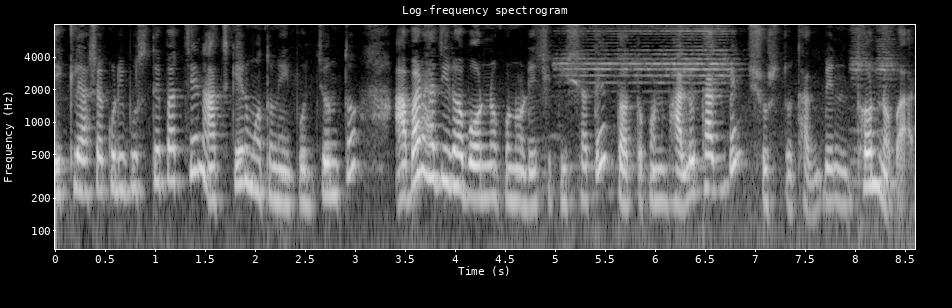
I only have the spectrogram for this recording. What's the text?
দেখলে আশা করি বুঝতে পাচ্ছেন আজকের মতন এই পর্যন্ত। আবার হাজির হব অন্য কোনো রেসিপির সাথে, ততক্ষণ ভালো থাকবেন, সুস্থ থাকবেন, ধন্যবাদ।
